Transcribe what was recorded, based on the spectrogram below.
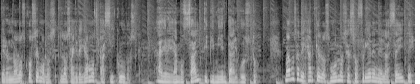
pero no los cocemos, los, los agregamos así crudos. Agregamos sal y pimienta al gusto. Vamos a dejar que los muslos se sofrían en el aceite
